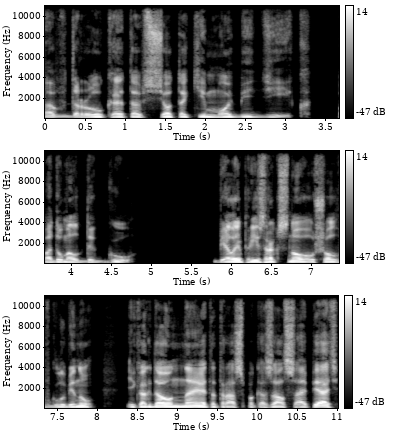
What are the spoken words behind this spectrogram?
«А вдруг это все-таки Моби Дик?» — подумал Дыггу. Белый призрак снова ушел в глубину, и когда он на этот раз показался опять,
